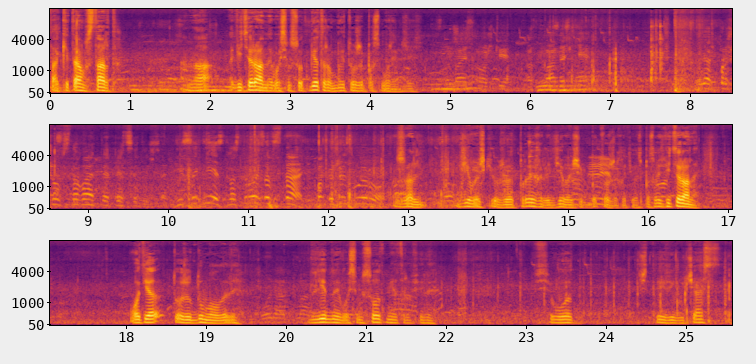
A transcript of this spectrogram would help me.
Так, и там старт на ветераны 800 метров. Мы тоже посмотрим здесь. Ну я ж прошу вставать, ты опять садишься. Не садись, настройся встать. Покажи свой рост. Жаль, девочки уже отпрыгали, девочек бы тоже хотелось посмотреть. Ветераны. Вот я тоже думал, или длинные 800 метров, или всего 4 участника,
